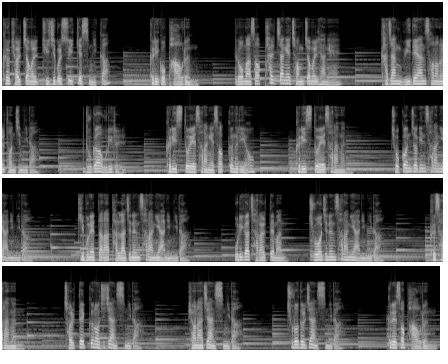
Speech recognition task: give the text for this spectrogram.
그 결정을 뒤집을 수 있겠습니까? 그리고 바울은 로마서 8장의 정점을 향해 가장 위대한 선언을 던집니다. 누가 우리를 그리스도의 사랑에서 끊으리요? 그리스도의 사랑은 조건적인 사랑이 아닙니다. 기분에 따라 달라지는 사랑이 아닙니다. 우리가 잘할 때만 주어지는 사랑이 아닙니다. 그 사랑은 절대 끊어지지 않습니다. 변하지 않습니다. 줄어들지 않습니다. 그래서 바울은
